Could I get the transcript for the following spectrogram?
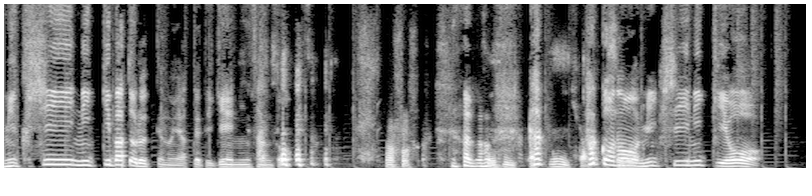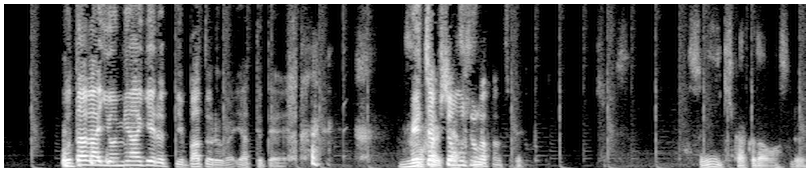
mixi日記バトルっていうのをやってて、芸人さんと。あの、過去の mixi日記をお互い読み上げるっていうバトルがやってて、めちゃくちゃ面白かったんですよ。いい企画だわ、それ。い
